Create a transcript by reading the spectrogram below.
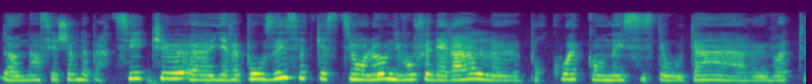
d'un ancien chef de parti, qu'il euh, avait posé cette question-là au niveau fédéral, euh, pourquoi qu'on insistait autant à un vote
